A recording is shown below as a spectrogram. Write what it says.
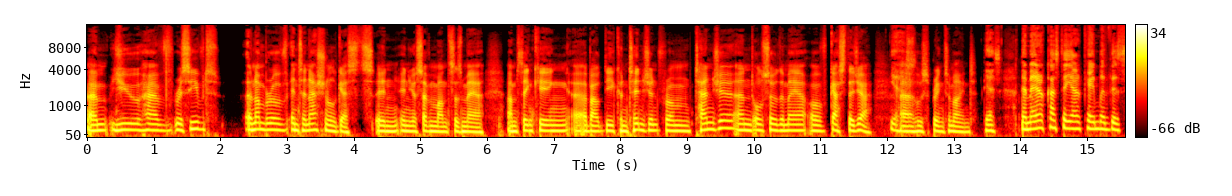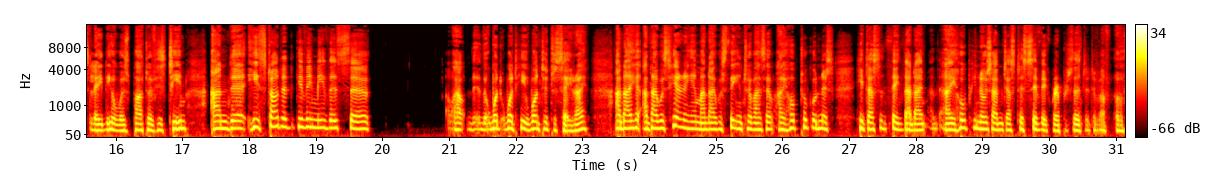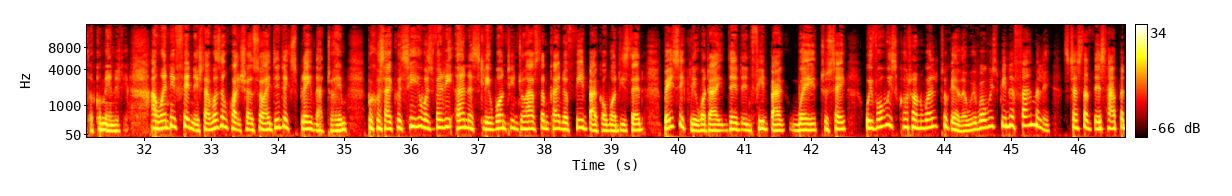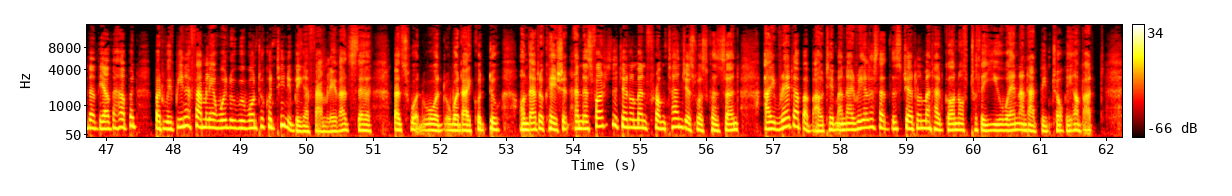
Um, you have received a number of international guests in, in your seven months as mayor. I'm thinking uh, about the contingent from Tangier and also the mayor of Castellar, Yes. uh, who spring to mind. Yes. The mayor of Castellar came with this lady who was part of his team, and uh, he started giving me this. What what he wanted to say, right? And I and I was hearing him, and I was thinking to myself, I hope to goodness he doesn't think that I'm. I hope he knows I'm just a civic representative of, of the community. And when he finished, I wasn't quite sure, so I did explain that to him because I could see he was very earnestly wanting to have some kind of feedback on what he said. Basically, what I did in feedback way to say we've always got on well together. We've always been a family. It's just that this happened and the other happened, but we've been a family, and we, we want to continue being a family. That's the that's what what what I could do on that occasion. And as far as the gentleman from Tangiers was concerned, I read up about him, and I realized that this gentleman had gone off to the UN and had been talking about,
